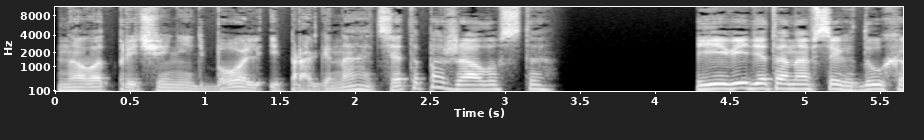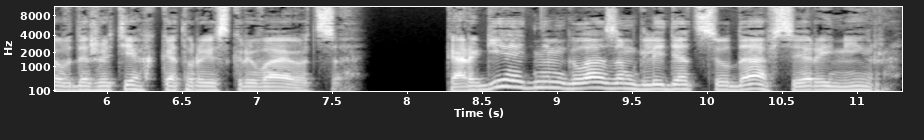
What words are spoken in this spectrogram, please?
Но вот причинить боль и прогнать — это пожалуйста. И видит она всех духов, даже тех, которые скрываются. Корги одним глазом глядят сюда, в серый мир.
